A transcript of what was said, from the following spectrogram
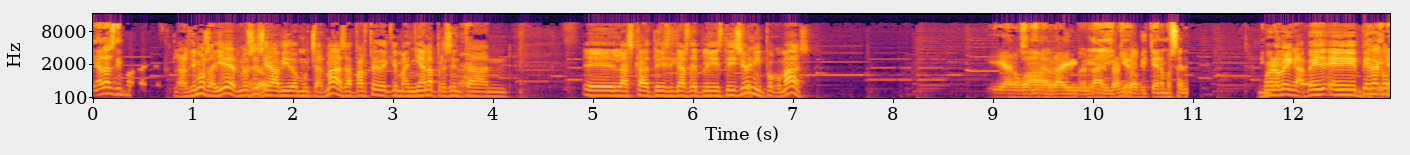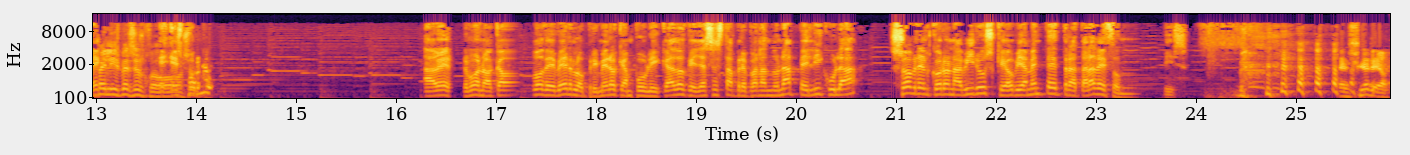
Ya las dimos ayer. Las dimos ayer, no sé si ha habido muchas más, aparte de que mañana presentan eh, las características de PlayStation y poco más. Y algo Sí, habrá ahí. verdad, y que random. hoy tenemos el. Bueno, venga, ve- eh, empieza con Direct. pelis versus juegos. Es por- A ver, bueno, acabo de ver lo primero que han publicado, que ya se está preparando una película sobre el coronavirus que obviamente tratará de zombies. ¿En serio?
